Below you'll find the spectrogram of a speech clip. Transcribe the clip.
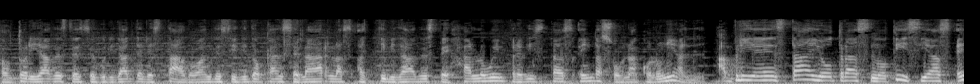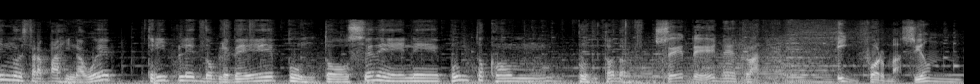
autoridades de seguridad del estado han decidido cancelar las actividades de Halloween previstas en la zona colonial. Amplíe esta y otras noticias en nuestra página web www.cdn.com.do. CDN Radio. Información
